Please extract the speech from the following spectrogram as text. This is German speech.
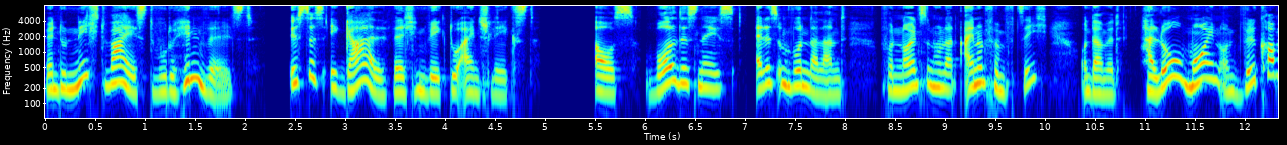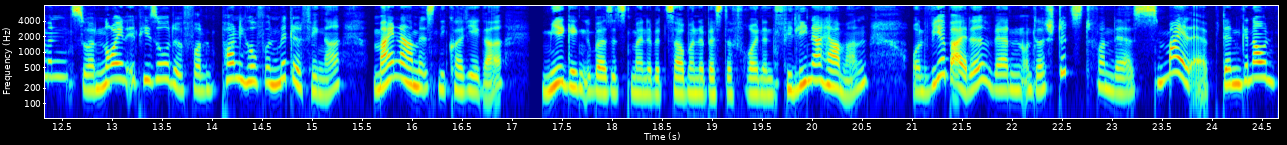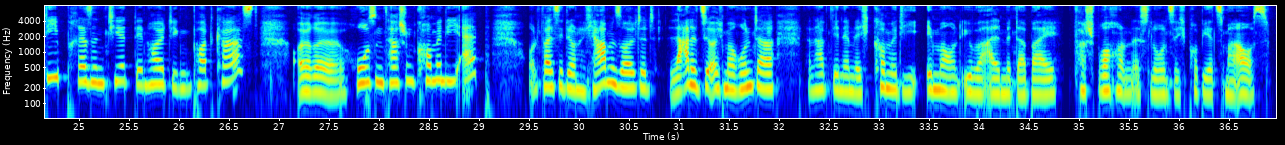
Wenn du nicht weißt, wo du hin willst, ist es egal, welchen Weg du einschlägst. Aus Walt Disneys Alice im Wunderland von 1951 und damit Hallo, moin und willkommen zur neuen Episode von Ponyhof und Mittelfinger. Mein Name ist Nicole Jäger. Mir gegenüber sitzt meine bezaubernde beste Freundin Filina Hermann und wir beide werden unterstützt von der Smile App, denn genau die präsentiert den heutigen Podcast, eure Hosentaschen-Comedy-App. Und falls ihr die noch nicht haben solltet, ladet sie euch mal runter, dann habt ihr nämlich Comedy immer und überall mit dabei. Versprochen, es lohnt sich, probiert's mal aus.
